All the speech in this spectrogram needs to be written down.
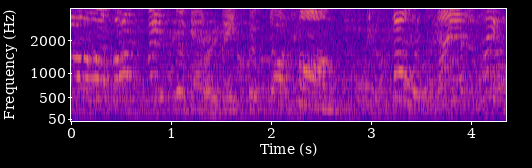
follow us on Facebook at facebook.com forward slash leapfrogs. Ladies and gentlemen,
